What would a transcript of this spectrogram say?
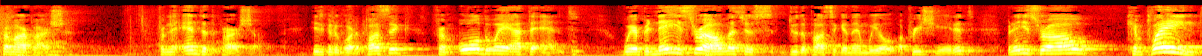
from our parsha. From the end of the parsha. He's going to quote a pasuk from all the way at the end where Bnei Yisrael, let's just do the pasuk and then we'll appreciate it. Bnei Yisrael complained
